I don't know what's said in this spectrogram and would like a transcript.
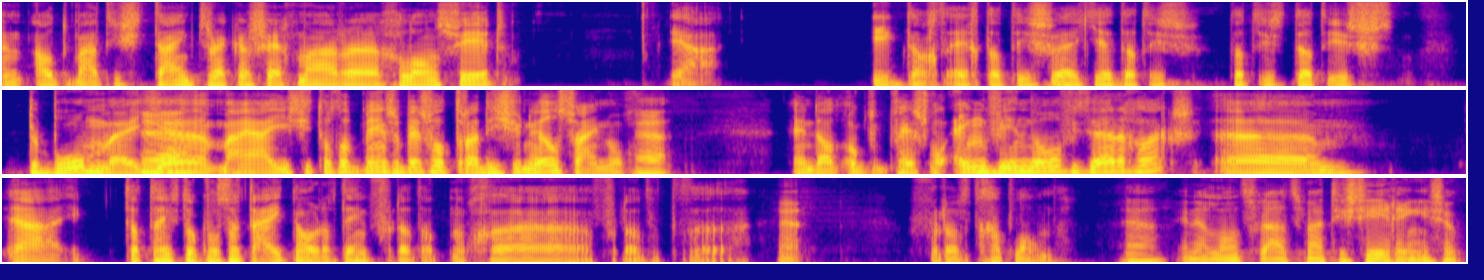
een automatische time tracker zeg maar, gelanceerd. Ja, ik dacht echt, dat is, weet je, dat is, dat is, dat is de bom, weet ja. je. Maar ja, je ziet toch dat mensen best wel traditioneel zijn nog. Ja. En dat ook best wel eng vinden of iets dergelijks. Ehm, ja, ik, dat heeft ook wel zijn tijd nodig, denk ik, voordat dat nog, voordat het... Ja voordat het gaat landen. Ja. In een land van automatisering is ook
